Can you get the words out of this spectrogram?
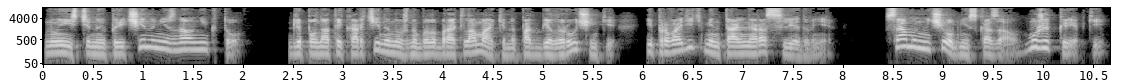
Но истинную причину не знал никто. Для полноты картины нужно было брать Ломакина под белые рученьки и проводить ментальное расследование. Сам он ничего бы не сказал, мужик крепкий.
